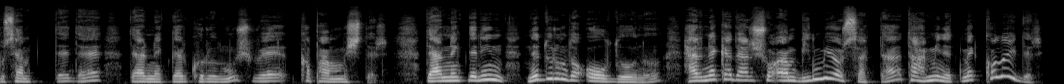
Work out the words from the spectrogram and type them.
Bu semtte de dernekler kurulmuş ve kapanmıştır. Derneklerin ne durumda olduğunu her ne kadar şu an bilmiyorsak da tahmin etmek kolaydır.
